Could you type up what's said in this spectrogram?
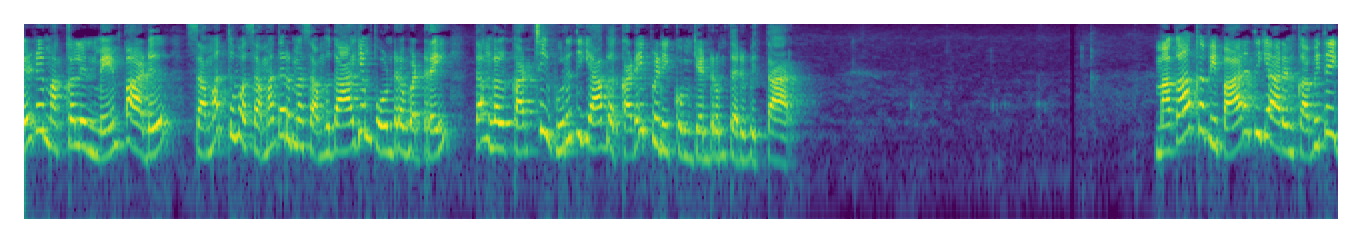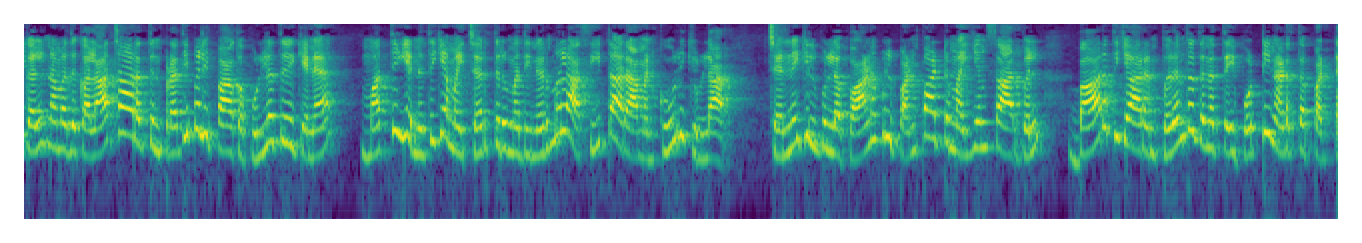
ஏழை மக்களின் மேம்பாடு சமத்துவ சமதர்ம சமுதாயம் போன்றவற்றை தங்கள் கட்சி உறுதியாக கடைபிடிக்கும் என்றும் தெரிவித்தார். மகாகவி பாரதியாரின் கவிதைகள் நமது கலாச்சாரத்தின் பிரதிபலிப்பாக உள்ளது என மத்திய நிதியமைச்சர் திருமதி நிர்மலா சீதாராமன் கூறியுள்ளார். சென்னையில் உள்ள வானவில் பண்பாட்டு மையம் சார்பில் பாரதியாரன் பிறந்த தினத்தை ஒட்டி நடத்தப்பட்ட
